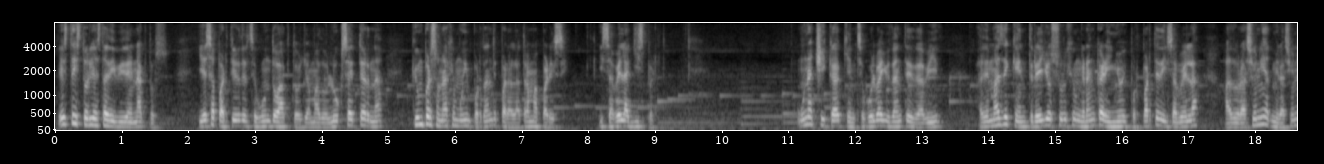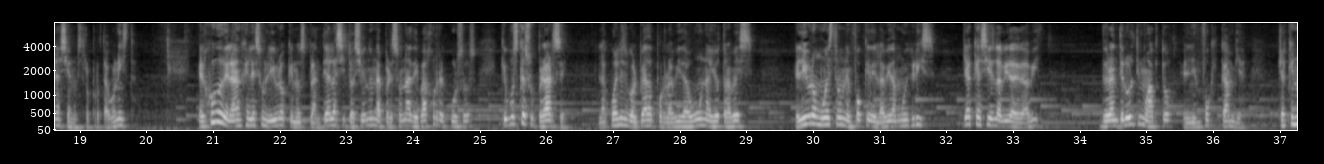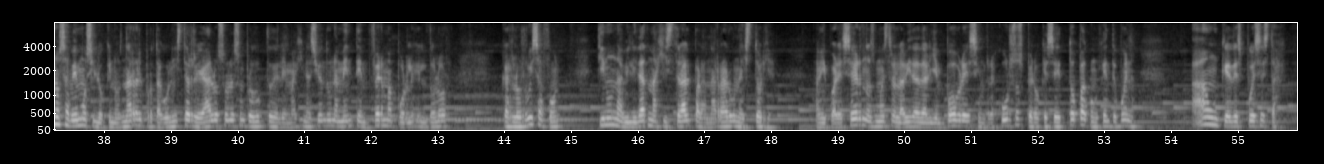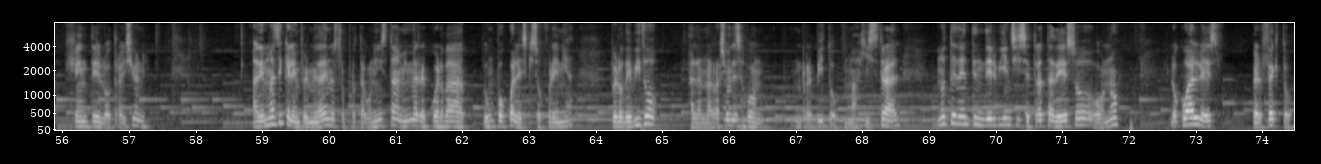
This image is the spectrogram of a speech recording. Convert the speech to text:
Esta historia está dividida en actos, y es a partir del segundo acto, llamado Luxa Eterna, que un personaje muy importante para la trama aparece, Isabella Gispert. Una chica quien se vuelve ayudante de David, además de que entre ellos surge un gran cariño y por parte de Isabela, adoración y admiración hacia nuestro protagonista. El juego del ángel es un libro que nos plantea la situación de una persona de bajos recursos que busca superarse, la cual es golpeada por la vida una y otra vez. El libro muestra un enfoque de la vida muy gris, ya que así es la vida de David. Durante el último acto, el enfoque cambia, ya que no sabemos si lo que nos narra el protagonista es real o solo es un producto de la imaginación de una mente enferma por el dolor. Carlos Ruiz Zafón tiene una habilidad magistral para narrar una historia. A mi parecer nos muestra la vida de alguien pobre, sin recursos, pero que se topa con gente buena, aunque después esta gente lo traicione. Además de que la enfermedad de nuestro protagonista a mí me recuerda un poco a la esquizofrenia, pero debido a la narración de Sabón, repito, magistral, no te da a entender bien si se trata de eso o no, lo cual es perfecto,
